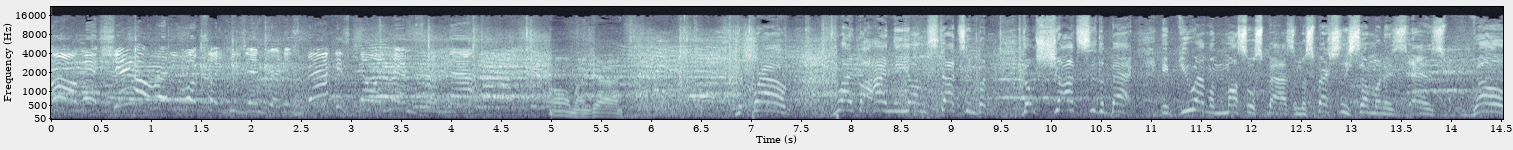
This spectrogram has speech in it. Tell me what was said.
Oh man, Shayne already looks like he's injured. His back is killing him from that. Oh my God! The crowd right behind the young Stetson, but those shots to the back. If you have a muscle spasm, especially someone as as well,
